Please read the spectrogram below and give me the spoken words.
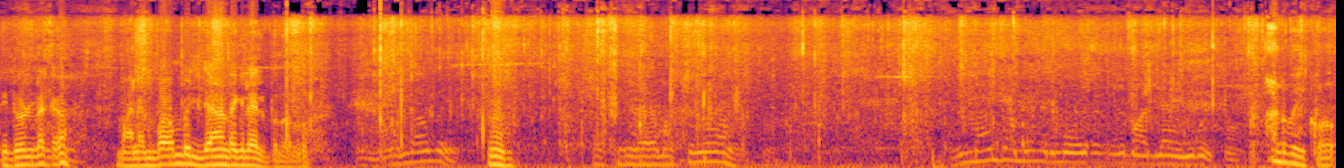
തിരുവള്ളൊക്കെ മലമ്പാമ്പ് ഇല്ലാണ്ടെങ്കിൽ അല്പതുള്ളൂ. അങ്ങോട്ട് പോയിക്കോളൂ.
